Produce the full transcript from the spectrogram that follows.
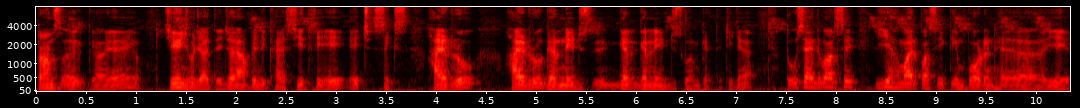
ट्रांस चेंज हो जाते हैं। जो यहाँ पे लिखा है C three A H six hydro hydro grenade grenade जिसको हम कहते हैं, ठीक है ना? तो उस एतबार से ये हमारे पास एक इंपॉर्टेंट है ये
